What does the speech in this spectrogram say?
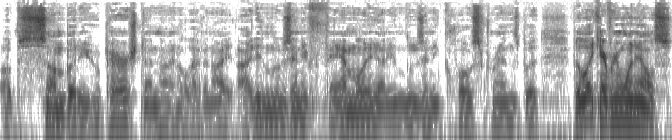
of somebody who perished on 9/11. I, I didn't lose any family, I didn't lose any close friends, but but like everyone else,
